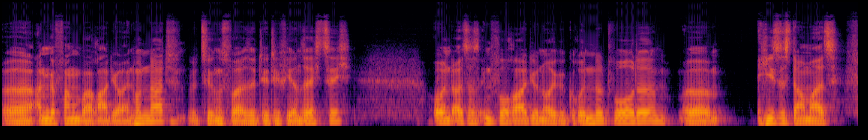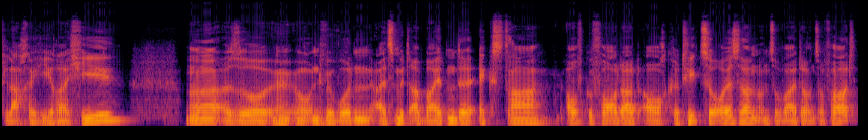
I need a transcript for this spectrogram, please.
äh, angefangen bei Radio 100 beziehungsweise DT64 und als das Inforadio neu gegründet wurde, äh, hieß es damals flache Hierarchie. Ne, also, äh, und wir wurden als Mitarbeitende extra aufgefordert, auch Kritik zu äußern und so weiter und so fort.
